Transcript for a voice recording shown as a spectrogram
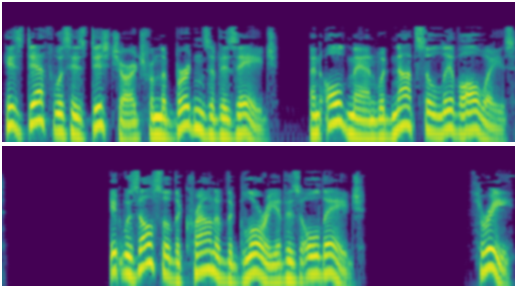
His death was his discharge from the burdens of his age, an old man would not so live always. It was also the crown of the glory of his old age. 3.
